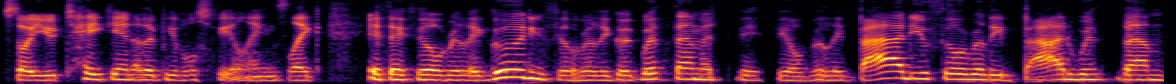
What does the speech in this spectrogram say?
So you take in other people's feelings. Like if they feel really good, you feel really good with them. If they feel really bad, you feel really bad with them.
